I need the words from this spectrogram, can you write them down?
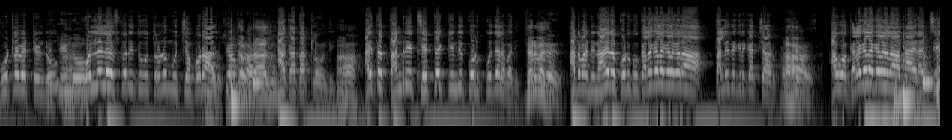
గూట్ల పెట్టిండు. ఒళ్ళలేసుకొని దిగుతున్నాడు ముచ్చంపు రాజు. ముచ్చంపురాజు. ఆ కథ అట్లా ఉంది. అయితే తండ్రి చెట్టు ఎక్కింది కొడుకు తెలవది. అటువంటి నాయన కొడుకు గలగల గలగల తల్లి దగ్గరికి వచ్చాడు. ఆహా. అగో గలగల గలగల నాయన వచ్చి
